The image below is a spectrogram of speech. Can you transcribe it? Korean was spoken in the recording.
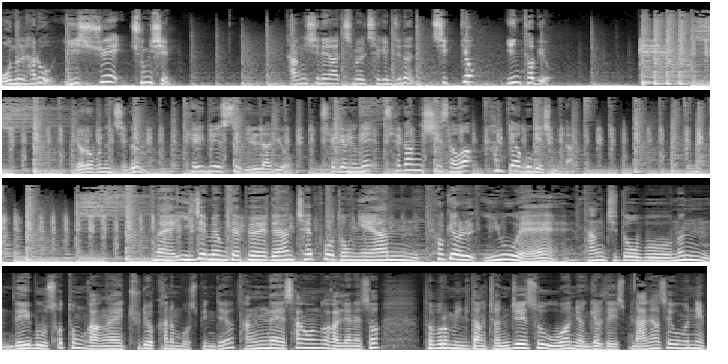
오늘 하루 이슈의 중심. 당신의 아침을 책임지는 직격 인터뷰. 여러분은 지금 KBS 1라디오 최경영의 최강 시사와 함께하고 계십니다. 네, 이재명 대표에 대한 체포 동의안 표결 이후에 당 지도부는 내부 소통 강화에 주력하는 모습인데요. 당내 상황과 관련해서 더불어민주당 전재수 의원 연결돼 있습니다. 안녕하세요, 의원님.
